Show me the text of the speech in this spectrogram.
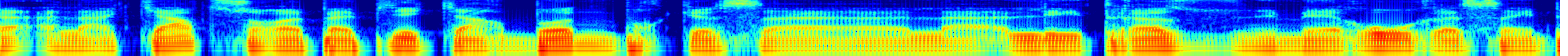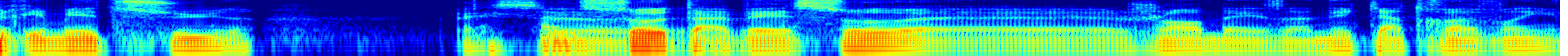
à, la carte sur un papier carbone pour que ça, la- les traces du numéro restent imprimées dessus. là. Ben, Ça, ça, tu avais ça euh, genre dans les années 80, là,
